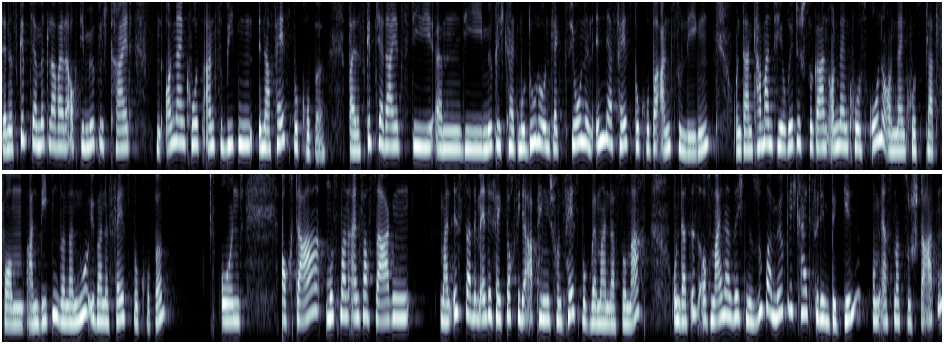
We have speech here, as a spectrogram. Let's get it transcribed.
Denn es gibt ja mittlerweile auch die Möglichkeit, einen Online-Kurs anzubieten in einer Facebook-Gruppe, weil es gibt ja da jetzt die, ähm, die Möglichkeit, Module und Lektionen in der Facebook-Gruppe anzulegen und dann kann man theoretisch sogar einen Online-Kurs ohne Online-Kurs-Plattform anbieten, sondern nur über eine Facebook-Gruppe. Und auch da muss man einfach sagen, man ist dann im Endeffekt doch wieder abhängig von Facebook, wenn man das so macht. Und das ist aus meiner Sicht eine super Möglichkeit für den Beginn, um erstmal zu starten.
